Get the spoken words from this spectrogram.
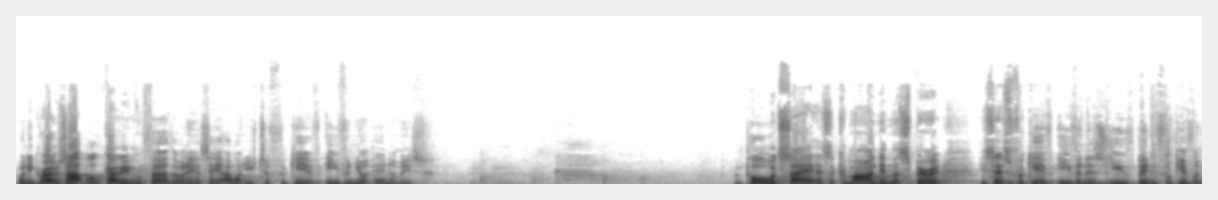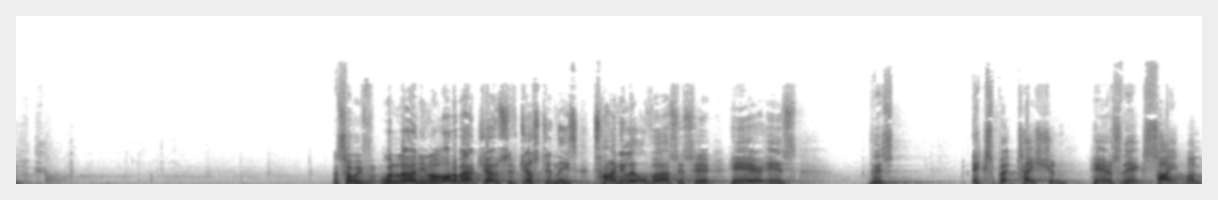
when he grows up, will go even further, won't he? And say, I want you to forgive even your enemies. And Paul would say, as a command in the Spirit, he says, Forgive even as you've been forgiven. And so we are learning a lot about Joseph just in these tiny little verses here. Here is this expectation, here's the excitement,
